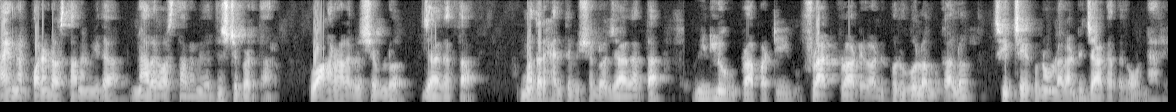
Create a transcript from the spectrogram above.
ఆయన పన్నెండవ స్థానం మీద నాలుగవ స్థానం మీద దృష్టి పెడతారు. వాహనాల విషయంలో జాగ్రత్త మదర్ హెల్త్ విషయంలో జాగ్రత్త ఇండ్లు ప్రాపర్టీ ఫ్లాట్ ఫ్లాట్ ఇలాంటి కొనుగోలు అమ్మకాలు స్వీట్ చేయకుండా ఉండాలంటే జాగ్రత్తగా ఉండాలి.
